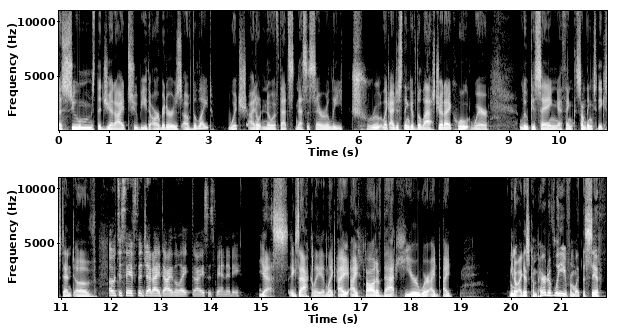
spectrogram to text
assumes the Jedi to be the arbiters of the light, which I don't know if that's necessarily true. Like, I just think of the Last Jedi quote where Luke is saying, I think something to the extent of Oh, to say if the Jedi die, the light dies is vanity. Yes, exactly. And like I I thought of that here where I I you know, I guess comparatively from like the Sith,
